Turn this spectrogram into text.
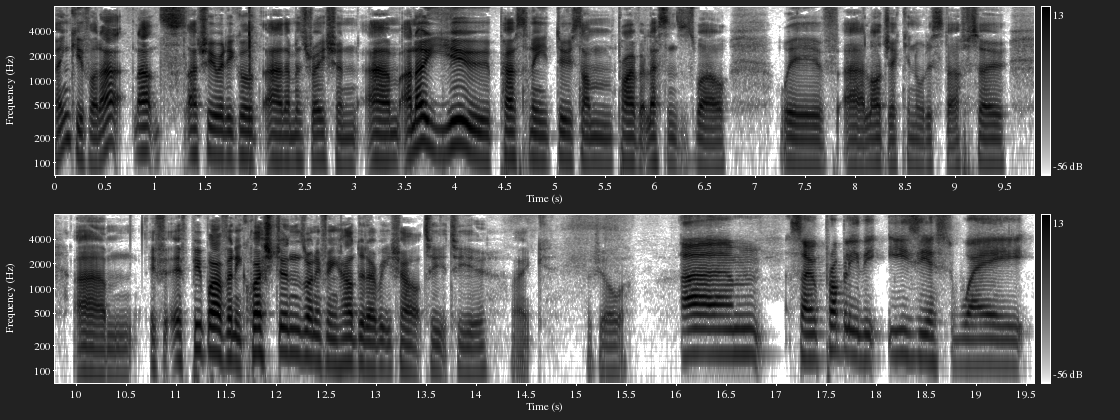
Thank you for that. That's actually a really good uh, demonstration. Um, I know you personally do some private lessons as well with uh, Logic and all this stuff. So, um, if if people have any questions or anything, how do they reach out to to you? Like, with your Um, so probably the easiest way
